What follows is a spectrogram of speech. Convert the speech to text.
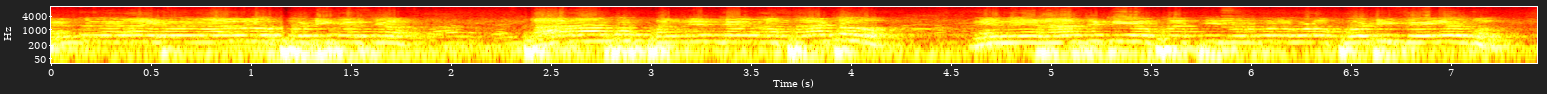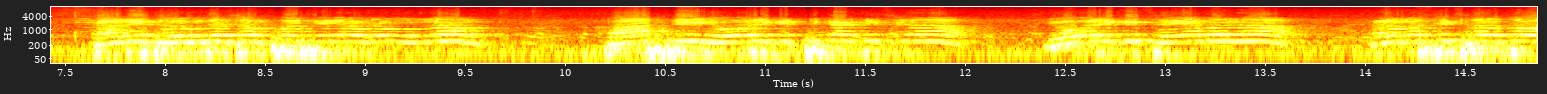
రెండు వేల ఇరవై నాలుగులో పోటీ చేశాం. దాదాపు పన్నెండేళ్ళ పాటు మేము ఏ రాజకీయ పార్టీ తరఫున కూడా పోటీ చేయలేదు. కానీ తెలుగుదేశం పార్టీలో ఉన్నాం. పార్టీ ఎవరికి టికెట్ ఇచ్చినా ఎవరికి చేయమన్నా క్రమశిక్షణతో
